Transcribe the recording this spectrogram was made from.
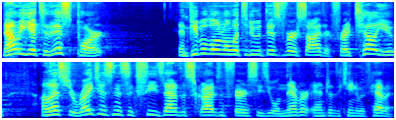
Now we get to this part, and people don't know what to do with this verse either. For I tell you, unless your righteousness exceeds that of the scribes and Pharisees, you will never enter the kingdom of heaven.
